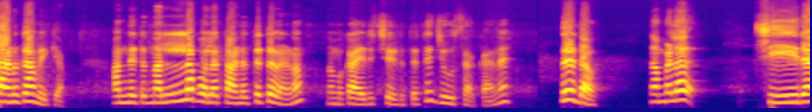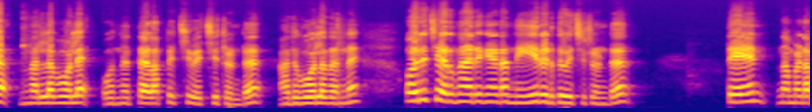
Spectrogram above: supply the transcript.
തണുക്കാൻ വെക്കാം. എന്നിട്ട് നല്ല പോലെ തണുത്തിട്ട് വേണം നമുക്ക് അരിച്ചെടുത്തിട്ട് ജ്യൂസ് ആക്കാനേ. ഇത് കേട്ടോ നമ്മൾ ചീര നല്ലപോലെ ഒന്ന് തിളപ്പിച്ച് വെച്ചിട്ടുണ്ട്. അതുപോലെ തന്നെ ഒരു ചെറുനാരങ്ങയുടെ നീരെടുത്ത് വെച്ചിട്ടുണ്ട്. തേൻ നമ്മുടെ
